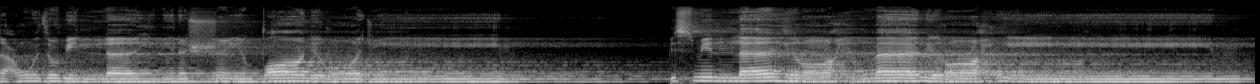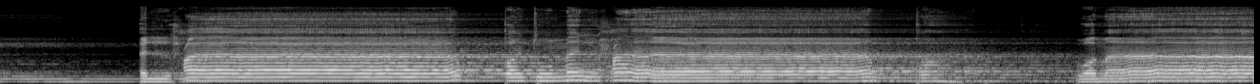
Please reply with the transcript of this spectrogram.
أعوذ بالله من الشيطان الرجيم. بسم الله الرحمن الرحيم. الحاقة ما الحاقة وما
